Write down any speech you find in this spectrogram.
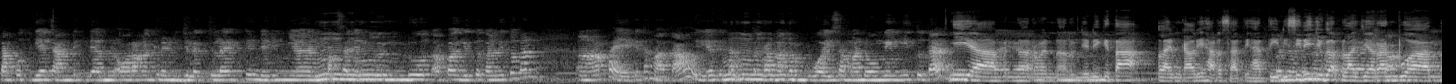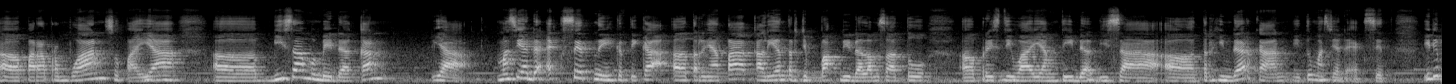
takut dia cantik diambil orang akhirnya dijelek-jelekin jadinya dipaksa Mm-mm. jadi gendut apa gitu kan itu kan eh, apa ya kita nggak tahu ya kita Mm-mm. karena terbuai sama dongeng itu tadi Iya gitu ya. benar-benar. Mm. Jadi kita lain kali harus hati-hati. Di sini Benar-benar juga pelajaran banget buat uh, para perempuan supaya uh, bisa membedakan ya masih ada exit nih ketika uh, ternyata kalian terjebak di dalam satu uh, peristiwa yang tidak bisa uh, terhindarkan itu masih ada exit. Ini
